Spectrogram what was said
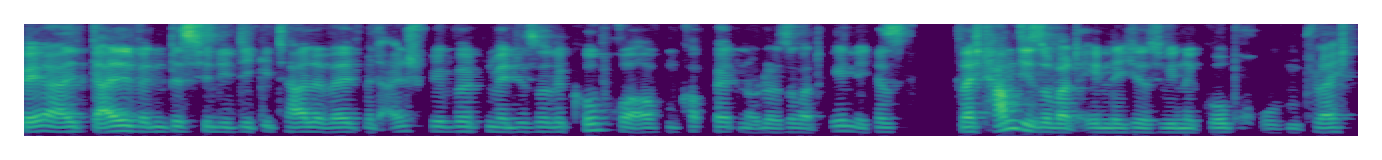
Wäre halt geil, wenn ein bisschen die digitale Welt mit einspielen würden, wenn die so eine GoPro auf dem Kopf hätten oder sowas ähnliches. Vielleicht haben die sowas ähnliches wie eine GoPro. Vielleicht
